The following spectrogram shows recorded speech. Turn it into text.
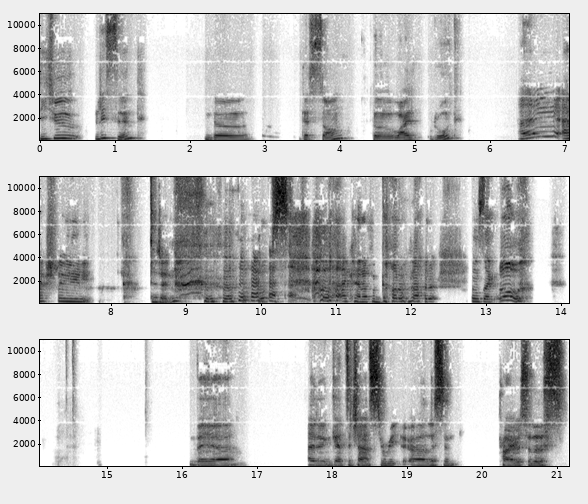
did you listen the the song, the Wild Road? I actually didn't. Whoops. I kind of forgot about it. I was like, oh. But yeah, I didn't get the chance to re- uh, listen prior to this.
